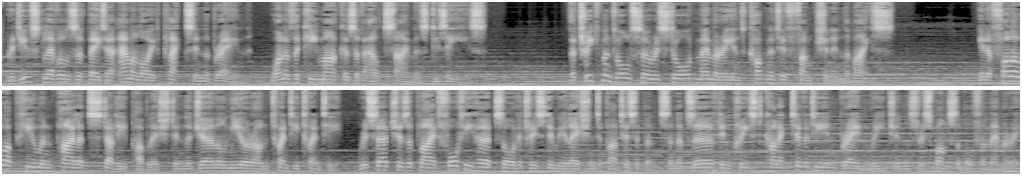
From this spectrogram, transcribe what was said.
reduced levels of beta amyloid plaques in the brain, one of the key markers of Alzheimer's disease. The treatment also restored memory and cognitive function in the mice. In a follow-up human pilot study published in the journal Neuron 2020, researchers applied 40 Hz auditory stimulation to participants and observed increased connectivity in brain regions responsible for memory.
